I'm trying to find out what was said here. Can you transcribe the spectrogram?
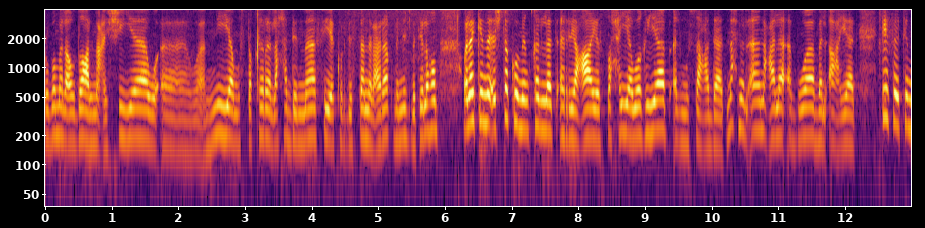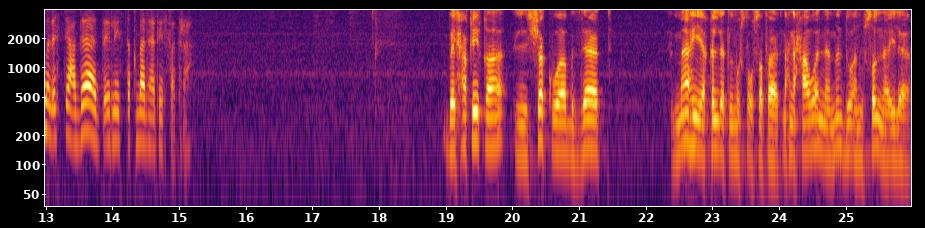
ربما الأوضاع المعيشية آه، وأمنية مستقرة لحد ما في كردستان العراق بالنسبة لهم ولكن اشتكوا من قلة الرعاية الصحية وغياب المساعدات نحن الآن على أبواب الأعياد كيف يتم الاستعداد لاستقبال هذه الفترة؟ بالحقيقة الشكوى بالذات ما هي قلة المستوصفات؟ نحن حاولنا منذ أن وصلنا إلى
